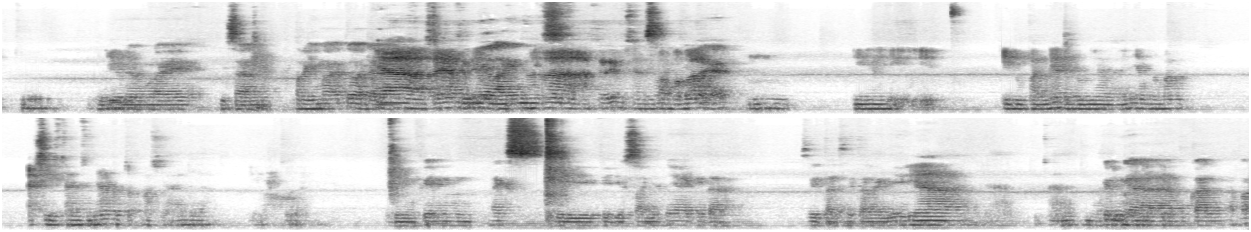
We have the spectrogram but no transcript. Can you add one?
itu Jadi udah mulai bisa terima itu ada ya saya dunia lain Ah, akhirnya bisa bahwa kita ya. mm, di kehidupannya ada dunia lain yang memang eksistensinya tetap masih ada gitu. Jadi mungkin next di video selanjutnya kita cerita-cerita lagi. ya, ya kita Mungkin nggak bukan apa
